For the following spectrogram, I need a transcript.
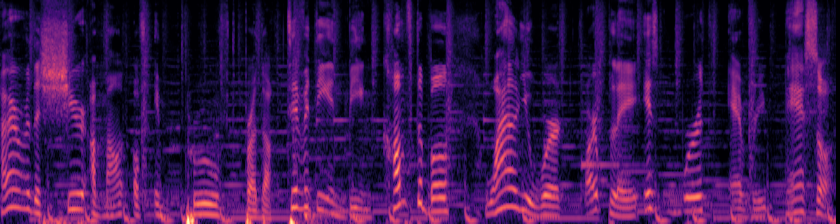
However, the sheer amount of improved productivity and being comfortable while you work or play is worth every peso.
